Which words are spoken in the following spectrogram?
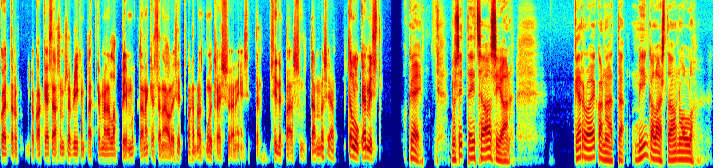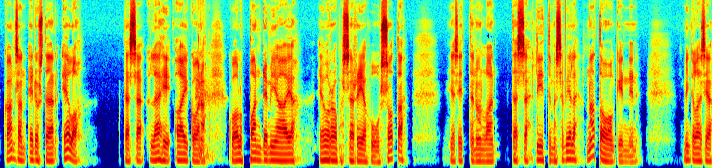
koittanut joka kesä semmoisen viikon pätkän mennä Lappiin, mutta tänä kesänä oli sitten vähän noita muita reissuja, niin sitten sinne päässyt, mutta tämmöisiä. Sitten lukemista. Okei. No sitten itse asiaan. Kerro ekana, että minkälaista on ollut kansanedustajan elo tässä lähiaikoina, kun on ollut pandemiaa ja Euroopassa riehuu sota ja sitten ollaan tässä liittymässä vielä NATOonkin, niin minkälaisia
